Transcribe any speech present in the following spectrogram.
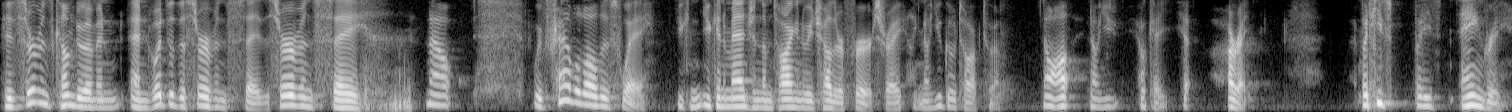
His servants come to him, and, and what do the servants say? The servants say, Now, we've traveled all this way. You can, you can imagine them talking to each other first, right? Like, no, you go talk to him. No, I'll, no, you, okay, yeah, all right. But he's, but he's angry.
